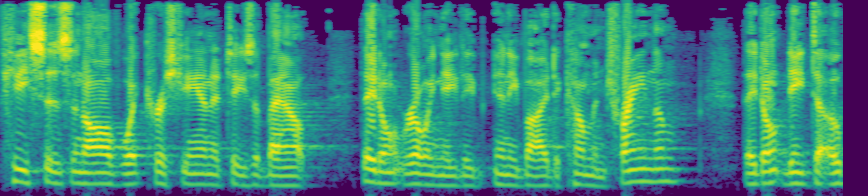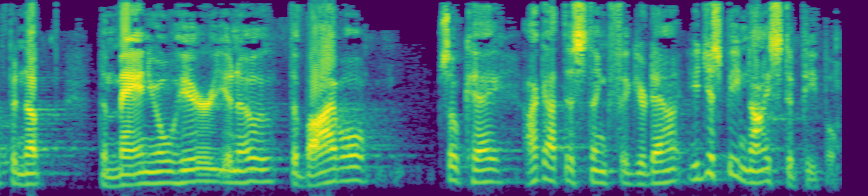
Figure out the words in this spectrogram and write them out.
pieces and all of what Christianity is about. They don't really need anybody to come and train them. They don't need to open up the manual here, you know, the Bible. It's okay. I got this thing figured out. You just be nice to people.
